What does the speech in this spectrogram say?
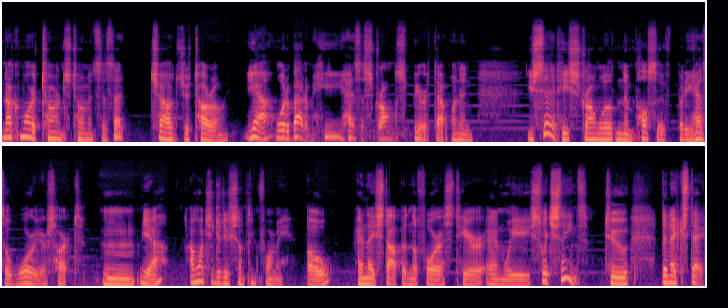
Nakamura turns to him and says, That child Jotaro. Yeah, what about him? He has a strong spirit, that one, and you said he's strong willed and impulsive, but he has a warrior's heart. Mm, yeah. I want you to do something for me. Oh. And they stop in the forest here, and we switch scenes to the next day.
